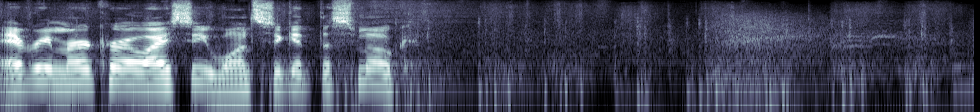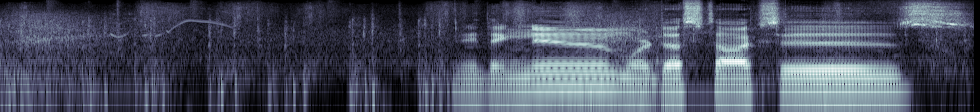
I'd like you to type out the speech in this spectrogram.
Every Murkrow I see wants to get the smoke. Anything new? More Dustoxes.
